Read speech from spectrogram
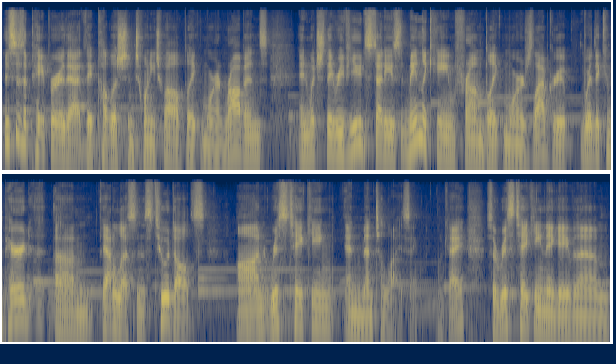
This is a paper that they published in 2012, Blakemore and Robbins, in which they reviewed studies that mainly came from Blakemore's lab group, where they compared um, adolescents to adults on risk taking and mentalizing. Okay, so risk taking, they gave them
